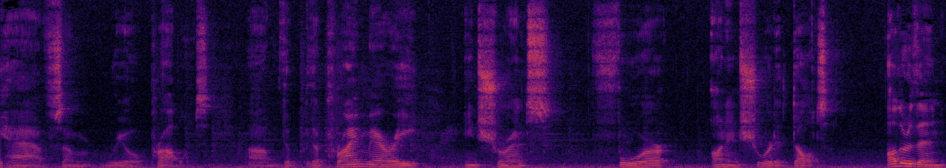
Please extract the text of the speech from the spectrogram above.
have some real problems. Um, the the primary insurance for uninsured adults other than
